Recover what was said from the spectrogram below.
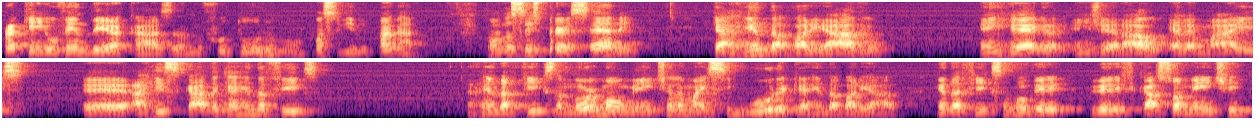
para quem eu vender a casa no futuro não conseguir me pagar. Então vocês percebem que a renda variável, em regra, em geral, ela é mais é, arriscada que a renda fixa. A renda fixa, normalmente, ela é mais segura que a renda variável. Renda fixa, eu vou verificar somente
